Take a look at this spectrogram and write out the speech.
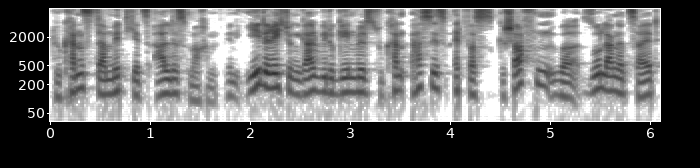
du kannst damit jetzt alles machen. In jede Richtung, egal wie du gehen willst, du kann, hast jetzt etwas geschaffen über so lange Zeit,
